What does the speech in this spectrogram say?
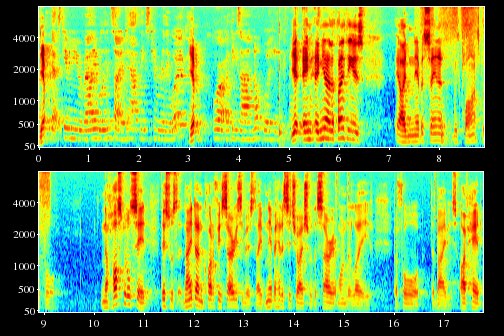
I Yep. think that's given you a valuable insight into how things can really work. Yep. Or how things are not working. Yeah, and, and you know the funny thing is, I'd never seen it with clients before. And the hospital said this was and they'd done quite a few surrogacy births. They've never had a situation where the surrogate wanted to leave before the babies. I've had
